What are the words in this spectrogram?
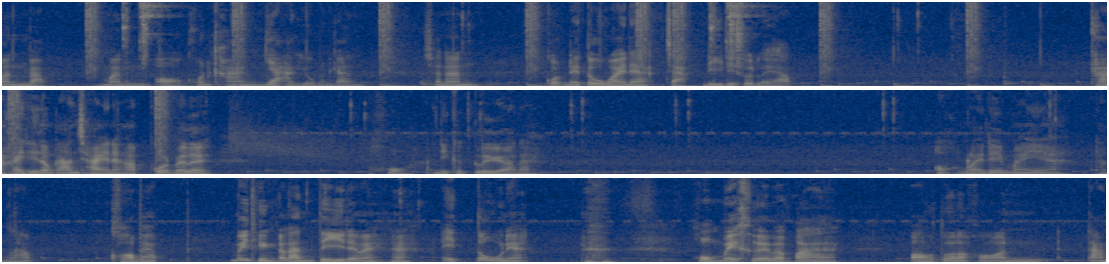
มันแบบมันออกค่อนข้างยากอยู่เหมือนกัน ฉะนั้นกดในตู้ไว้เนี่ยจะดีที่สุดเลยครับ ถ้าใครที่ต้องการใช้นะครับ กดไว้เลยโอ้โหอันนี้ก็เกลือนะ ออกหน่อยได้ไหมอะทางลับ ขอแบบไม่ถึงการันตีได้ไหมฮะไอ้ตู้เนี้ยผมไม่เคยแบบว่า ออกตัวละครตาม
